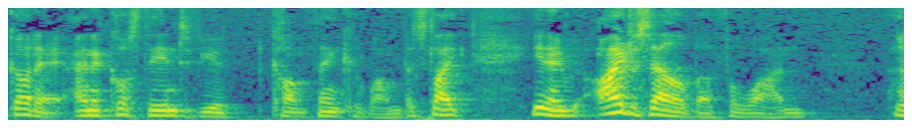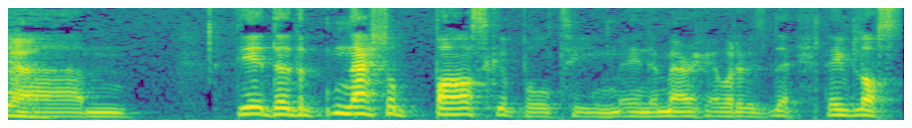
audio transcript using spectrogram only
got it. And of course, the interviewer can't think of one. But it's like, you know, Idris Elba, for one. Yeah. Um, the, the, the national basketball team in America, whatever it is, they- they've lost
